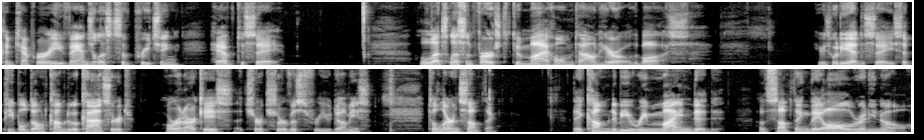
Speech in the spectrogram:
contemporary evangelists of preaching have to say. Let's listen first to my hometown hero, the boss. Here's what he had to say. He said, People don't come to a concert, or in our case, a church service for you dummies, to learn something. They come to be reminded of something they already know,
